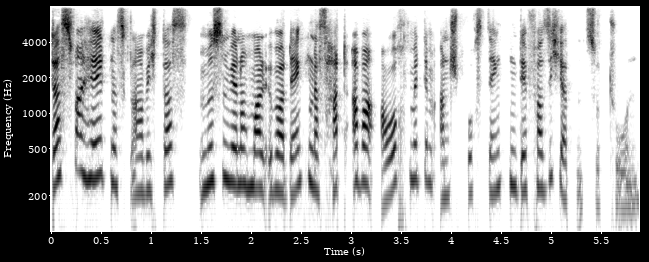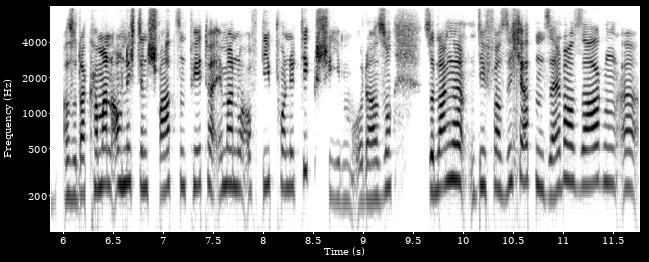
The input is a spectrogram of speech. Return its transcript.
das Verhältnis, glaube ich, das müssen wir nochmal überdenken. Das hat aber auch mit dem Anspruchsdenken der Versicherten zu tun. Also da kann man auch nicht den schwarzen Peter immer nur auf die Politik schieben oder so. Solange die Versicherten selber sagen, äh,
